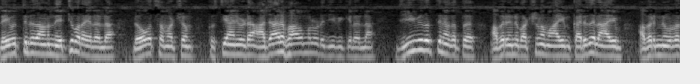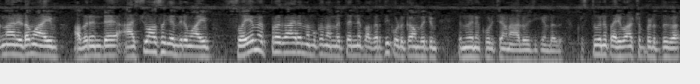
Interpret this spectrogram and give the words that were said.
ദൈവത്തിന്റെതാണെന്ന് ഏറ്റുപറയലല്ല ലോകസമക്ഷം ക്രിസ്ത്യാനിയുടെ ആചാരഭാവങ്ങളോട് ജീവിക്കലല്ല ജീവിതത്തിനകത്ത് അവരന് ഭക്ഷണമായും കരുതലായും അവരന് ഉറങ്ങാനിടമായും അവരന്റെ ആശ്വാസ കേന്ദ്രമായും സ്വയം എപ്രകാരം നമുക്ക് നമ്മെ തന്നെ പകർത്തി കൊടുക്കാൻ പറ്റും എന്നതിനെക്കുറിച്ചാണ് ആലോചിക്കേണ്ടത്. ക്രിസ്തുവിനെ പരിഭാഷപ്പെടുത്തുക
